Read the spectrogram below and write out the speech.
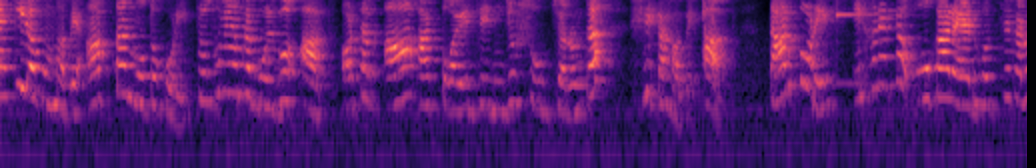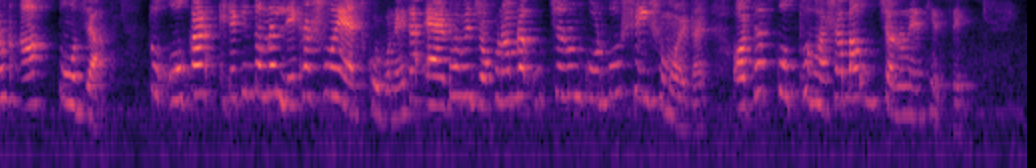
একই রকম ভাবে আত্মার মতো করি প্রথমে আমরা বলব আত, অর্থাৎ আ আর তয়ের যে নিজস্ব উচ্চারণটা, সেটা হবে আত। তারপরে এখানে একটা ওকার অ্যাড হচ্ছে কারণ আত্মজা। তো ওকার, এটা কিন্তু আমরা লেখার সময় অ্যাড করব না। এটা অ্যাড হবে যখন আমরা উচ্চারণ করব সেই সময়টায়, অর্থাৎ কথ্য ভাষা বা উচ্চারণের ক্ষেত্রে।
